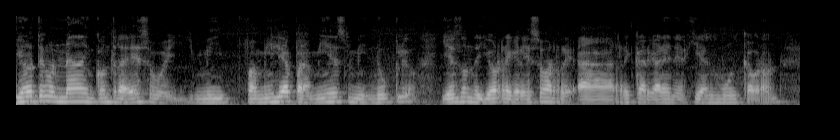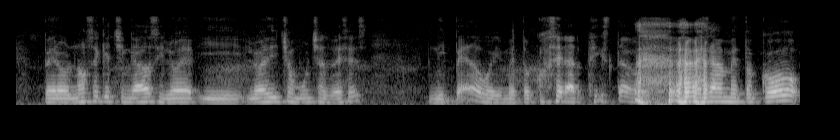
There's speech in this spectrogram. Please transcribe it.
yo no tengo nada en contra de eso, güey. Mi familia para mí es mi núcleo y es donde yo regreso a, a recargar energías muy cabrón. Pero no sé qué chingados y lo he, y lo he dicho muchas veces. Ni pedo, güey. Me tocó ser artista, güey. o sea, me tocó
